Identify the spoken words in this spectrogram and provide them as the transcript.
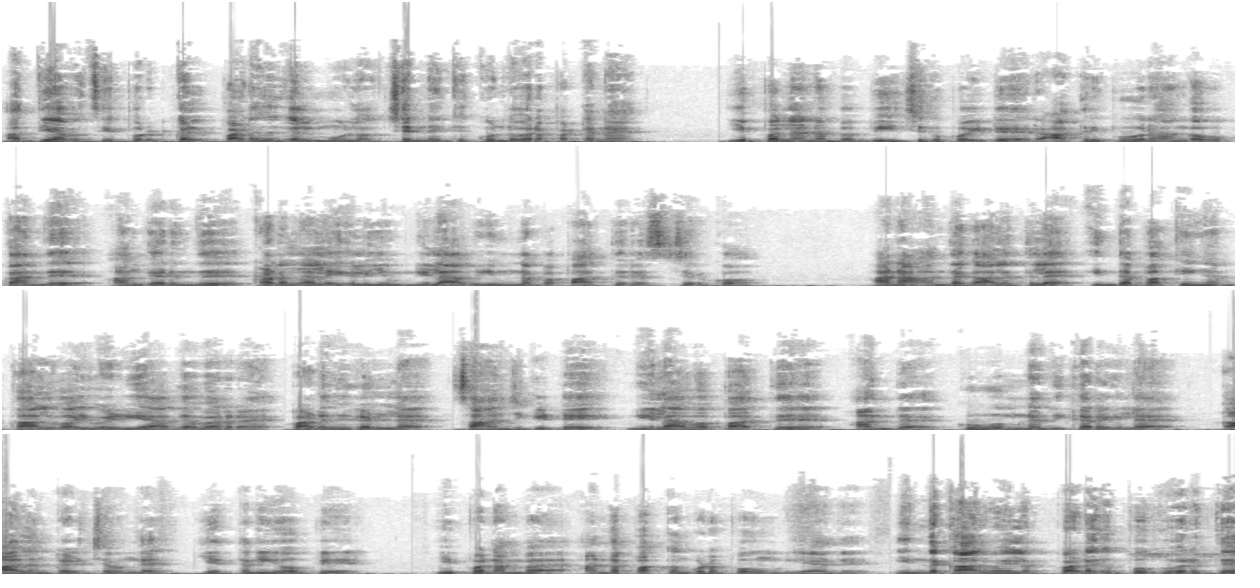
அத்தியாவசிய பொருட்கள் படகுகள் மூலம் சென்னைக்கு கொண்டு வரப்பட்டன. இப்பெல்லாம் நம்ம பீச்சுக்கு போயிட்டு ராத்திரி பூரா அங்கே உட்காந்து அங்கேருந்து கடல் அலைகளையும் நிலாவையும் நம்ம பார்த்து ரசிச்சிருக்கோம். ஆனால் அந்த காலத்தில் இந்த பக்கிங்ஹாம் கால்வாய் வழியாக வர்ற படகுகளில் சாஞ்சுக்கிட்டே நிலாவை பார்த்து அந்த கூவம் நதிக்கரையில் காலம் கழிச்சவங்க எத்தனையோ பேர். இப்போ நம்ம அந்த பக்கம் கூட போக முடியாது. இந்த கால்வாயில் படகு போக்குவரத்து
